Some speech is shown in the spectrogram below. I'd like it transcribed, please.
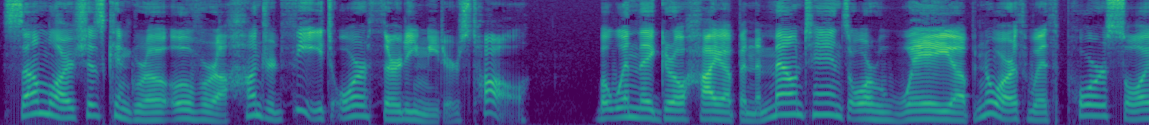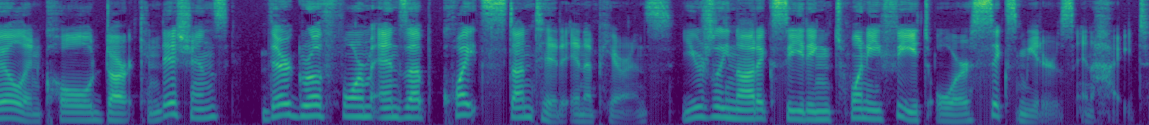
some larches can grow over 100 feet or 30 meters tall. But when they grow high up in the mountains or way up north with poor soil and cold, dark conditions, their growth form ends up quite stunted in appearance, usually not exceeding 20 feet or 6 meters in height.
